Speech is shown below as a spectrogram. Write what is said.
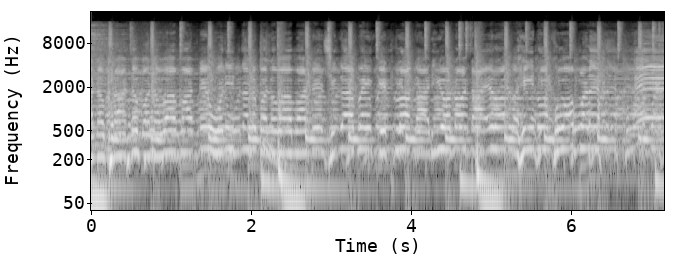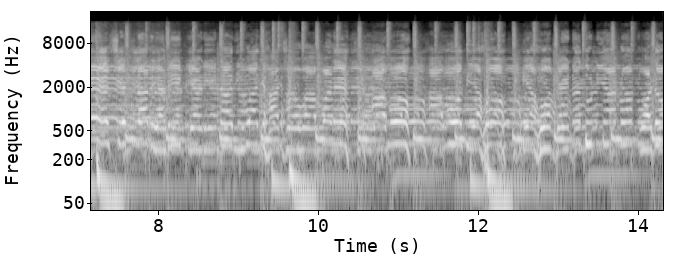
અને બ્રાન્ડ બનવા માટે, ઓરિજિનલ બનવા માટે જીગાભાઈ કેટલો ગાડીઓનો ટાયરો કહી નોખવા પડે. એ કેટલા રેડી કેણીના રિવાજ હાચવવા પડે. આવો આવો બેહો બેહો કહીને દુનિયાનો કોડો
